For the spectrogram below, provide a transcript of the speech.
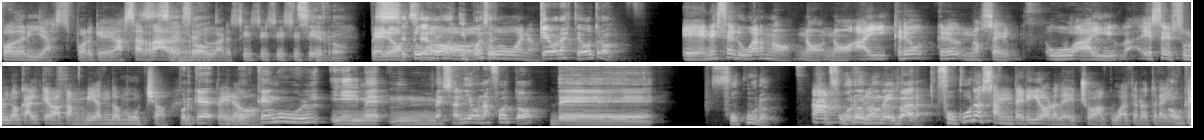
podrías, porque ha cerrado ese Cerró. lugar. Sí, sí, sí, sí. cerró. Pero estuvo, cerró y puede ser bueno. que ahora este otro. En ese lugar no, no, no. Hay, creo, creo, no sé. hay, ese es un local que va cambiando mucho. Porque Pero- busqué en Google y me, me salía una foto de Fukuro. Ah, Fukuro Fukuro. Noodle Bar. Fukuro es anterior, de hecho, a 430. Ok.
